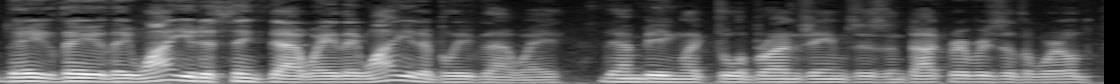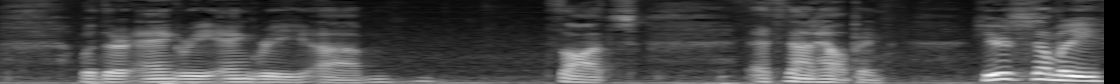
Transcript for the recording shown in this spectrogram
they, they, they want you to think that way. They want you to believe that way. Them being like the LeBron Jameses and Doc Rivers of the world with their angry, angry um, thoughts. That's not helping. Here's somebody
